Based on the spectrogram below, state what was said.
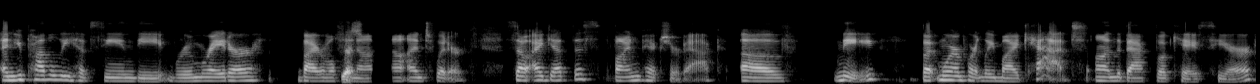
And you probably have seen the room rater viral yes. phenomena on Twitter. So I get this fun picture back of me but more importantly, my cat on the back bookcase here,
